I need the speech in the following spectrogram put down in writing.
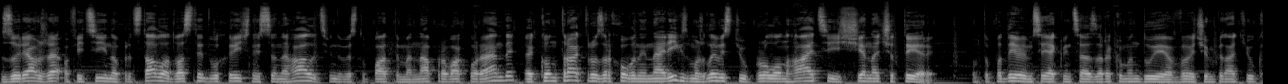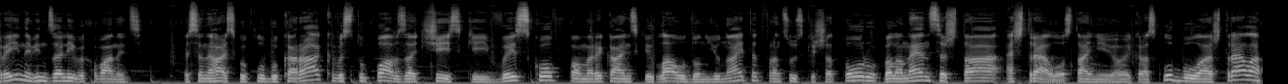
Зоря вже офіційно представила 22-річний сенегалець. Він виступатиме на правах оренди. Е, Контракт розрахований на рік з можливістю пролонгації ще на 4. Тобто подивимося, як він це зарекомендує в чемпіонаті України. Він взагалі вихованець сенегальського клубу Карак, виступав за чеський Висков, американський Лаудон Юнайтед, французький Шатору, Беланенсеш та Ештрело. Останній його якраз клуб була Ештрела.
